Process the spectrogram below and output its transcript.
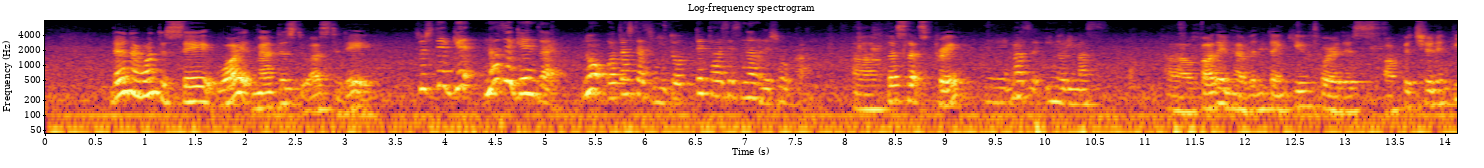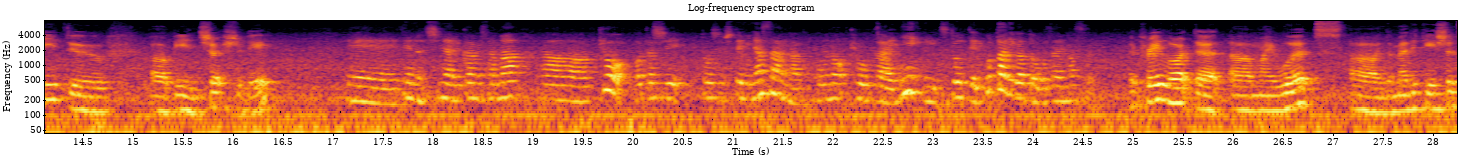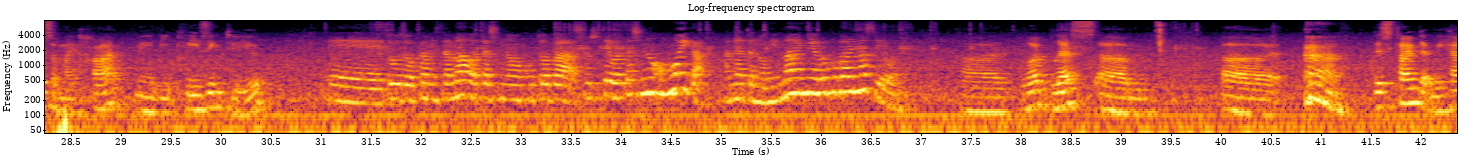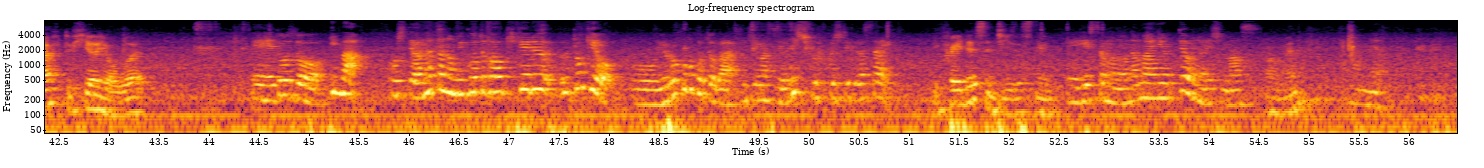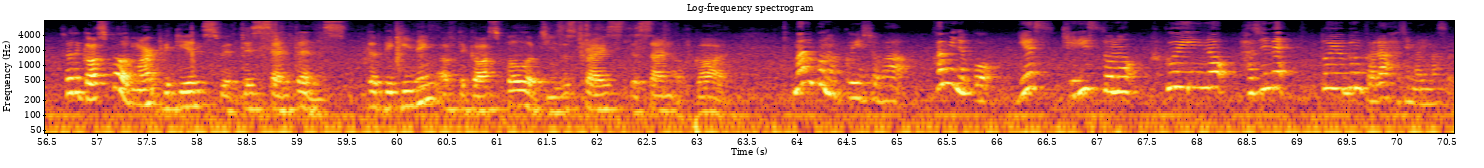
Then I want to say why it matters to us today. そしてげなぜ現在の私たちにとって大切なのでしょうか、Uh, first, let's pray. えーまず祈ります Uh, Father in heaven, thank you for this opportunity to uh, be in church today. えー天の父なる神様あー今日私とそして皆さんがここの教会にえー集っていることありがとうございます I pray, Lord, that uh, my words uh, and the meditations of my heart may be pleasing to you. えーどうぞ神様私の言葉そして私の思いがあなたの見舞いに喜ばれますように Uh, Lord, bless um, uh, this time that we have to hear your word. えーどうぞ今こうしてあなたの御言葉を聞ける時をお喜ぶことができますように祝福してください、We pray this in Jesus' name. えーイエス様のお名前によってお祈りします Amen. アーメン So the Gospel of Mark begins with this sentence the beginning of the Gospel of Jesus Christ, the Son of God. マルコの福音書は神の子イエス・キリストの福音の始めという文から始まります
